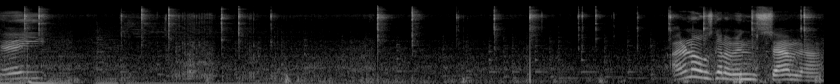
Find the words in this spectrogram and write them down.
Okay. I don't know who's gonna win stamina.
